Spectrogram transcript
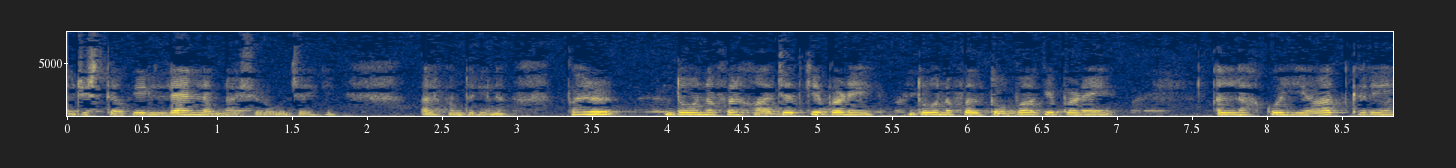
رشتوں کی لین لگنا شروع ہو جائے گی۔ الحمدللہ۔ پر دو نفل حاجت کے پڑھیں، دو نفل توبہ کے پڑھیں۔ اللہ کو یاد کریں۔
